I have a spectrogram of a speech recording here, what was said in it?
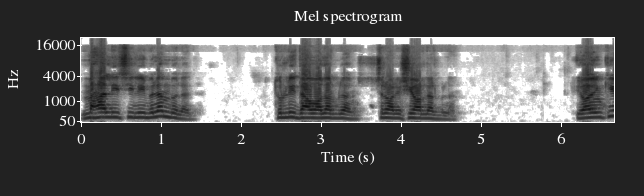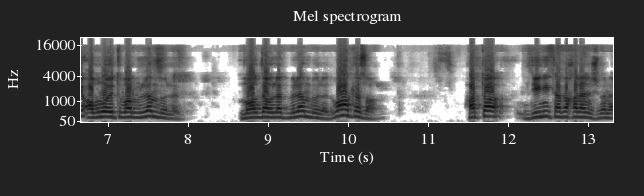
Mahalliychilik bilan bo'ladi. Turli da'volar bilan chiroyli shiorlar bilan. Yoyinki obro' e'tibor bilan bo'ladi. Mol davlat bilan bo'ladi. Va hokazo. Hatto diniy tabaqalanish mana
